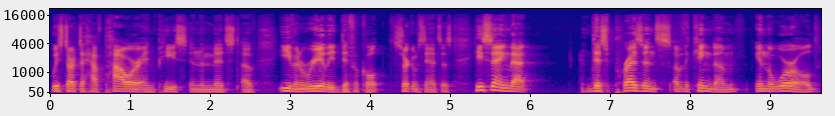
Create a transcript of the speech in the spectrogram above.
we start to have power and peace in the midst of even really difficult circumstances. He's saying that this presence of the kingdom in the world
